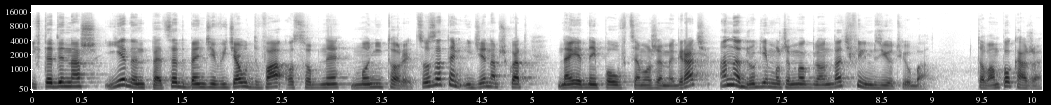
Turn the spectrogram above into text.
i wtedy nasz jeden PC będzie widział dwa osobne monitory. Co zatem idzie, na przykład na jednej połówce możemy grać, a na drugiej możemy oglądać film z YouTube'a. To Wam pokażę.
